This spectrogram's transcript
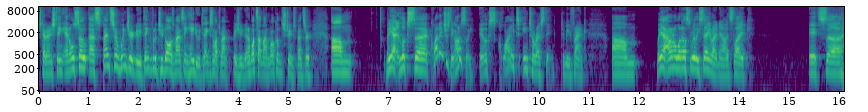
is kind of interesting. And also uh, Spencer Winger, dude, thank you for the two dollars, man. Saying hey, dude, thank you so much, man. Appreciate it. And what's up, man? Welcome to the stream, Spencer. Um, but yeah, it looks uh, quite interesting, honestly. It looks quite interesting, to be frank. Um, but yeah, I don't know what else to really say right now. It's like, it's uh,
